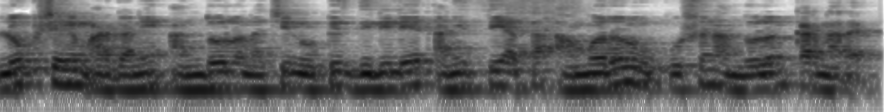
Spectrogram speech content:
लोकशाही मार्गाने आंदोलनाची नोटीस दिलेली आहे आणि ते आता आमरण उपोषण आंदोलन करणार आहेत.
